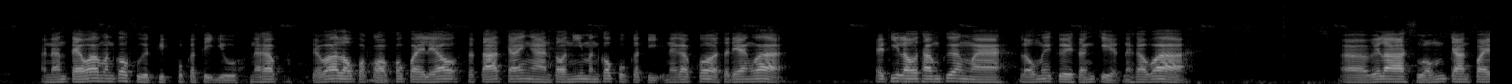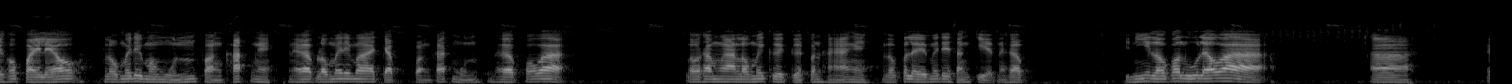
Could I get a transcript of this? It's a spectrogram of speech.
ๆอันนั้นแต่ว่ามันก็ฝืดผิดปกติอยู่นะครับ แต่ว่าเราประกอบเข้าไปแล้วสตาร์ทใช้งานตอนนี้มันก็ปกตินะครับ ก็แสดงว่าไอ้ที่เราทำเครื่องมา เราไม่เคยสังเกตนะครับว่าเเวลาสวมจานไฟเข้าไปแล้ว เราไม่ได้มาหมุนฝั่งคัดไงนะครับ เราไม่ได้มาจับฝั่งคัดหมุนนะครับ เพราะว่า เราทำงานเราไม่เคยเกิดปัญหาไง เราก็เลยไม่ได้สังเกตนะครับ ทีนี้เราก็รู้แล้วว่าอ่าไอ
